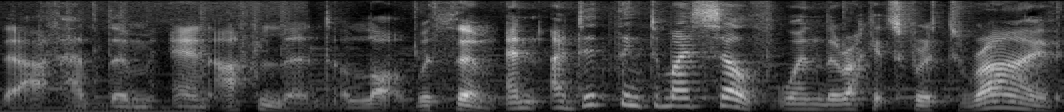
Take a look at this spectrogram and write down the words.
that I've had them and I've learned a lot with them. And I did think to myself when the rackets first arrived,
